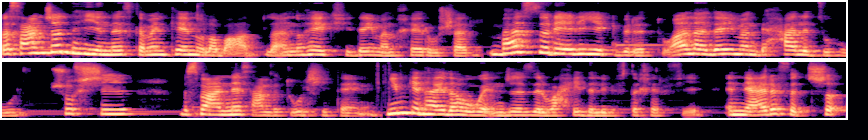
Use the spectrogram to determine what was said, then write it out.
بس عن جد هي الناس كمان كانوا لبعض لأنه هيك في دايما خير وشر. بهالسوريالية كبرت وأنا دايما بحالة ذهول. شوف شي بسمع الناس عم بتقول شي تاني. يمكن هيدا هو إنجازي الوحيد اللي بفتخر فيه إني عرفت شق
